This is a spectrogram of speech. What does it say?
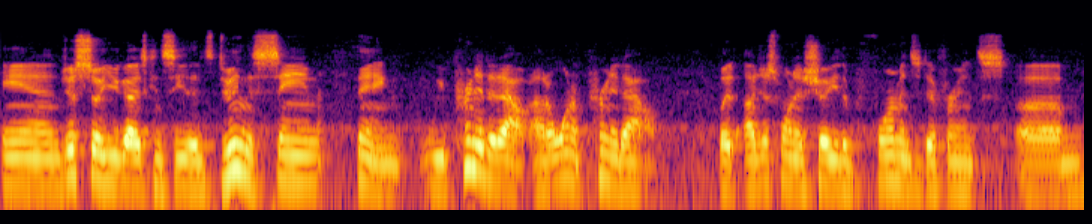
And just so you guys can see that it's doing the same thing, we printed it out. I don't want to print it out. but I just want to show you the performance difference um,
